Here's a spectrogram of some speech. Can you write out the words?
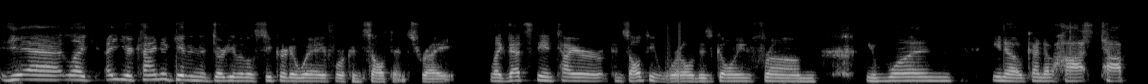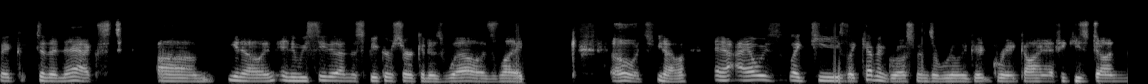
Yeah. Like uh, you're kind of giving the dirty little secret away for consultants, right? Like that's the entire consulting world is going from one, you know, kind of hot topic to the next. Um, you know, and, and we see that on the speaker circuit as well as like, oh, it's, you know, and I always like tease like Kevin Grossman's a really good, great guy, and I think he's done,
